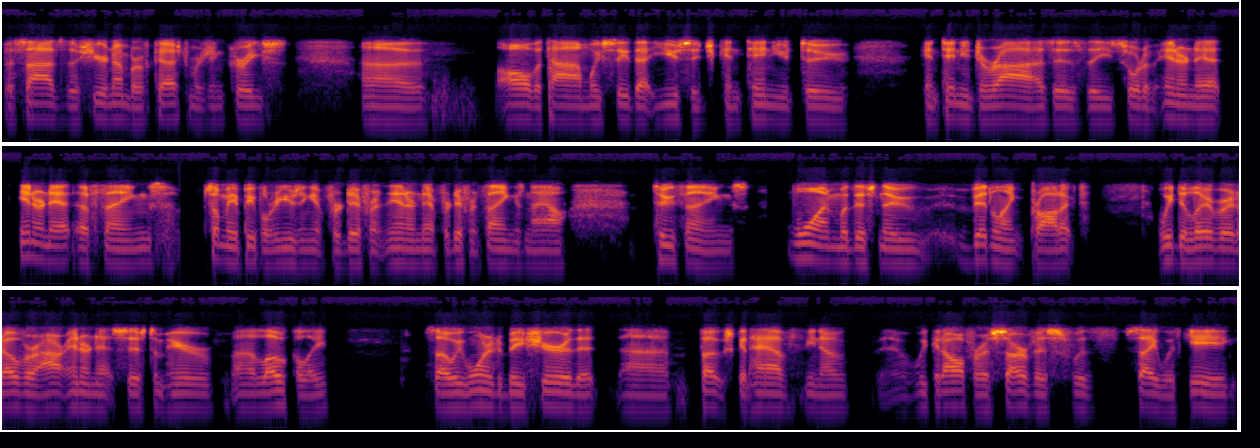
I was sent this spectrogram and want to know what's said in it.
besides the sheer number of customers, increase uh, all the time. We see that usage continue to continued to rise is the sort of internet internet of things. So many people are using it for different the internet for different things now. Two things. One, with this new VidLink product, we deliver it over our internet system here uh, locally. So we wanted to be sure that uh, folks could have, you know, we could offer a service with, say, with Gig,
